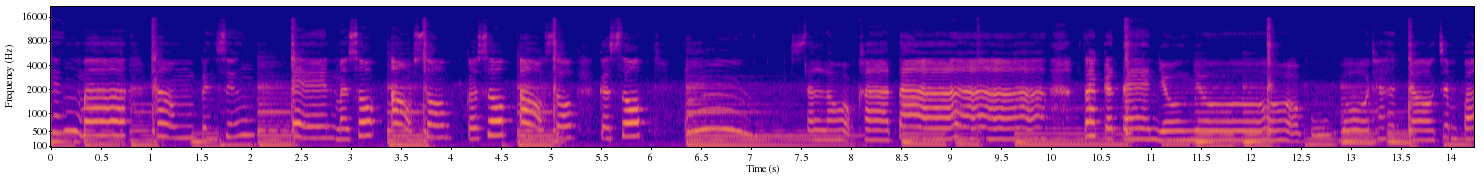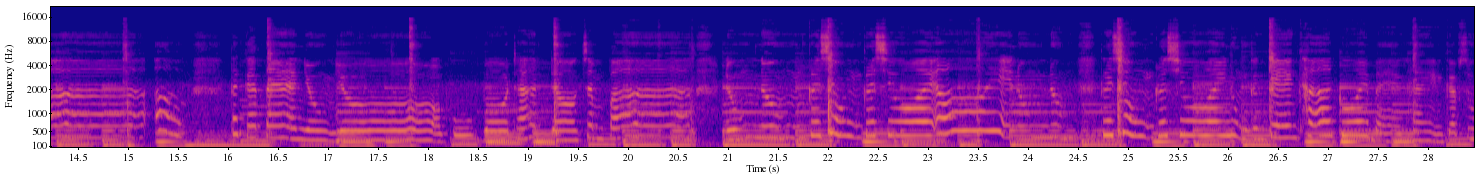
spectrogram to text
ถึงมา ทำเป็นซึ้งเอ็นมาซบเอาซบก็ซบเอาซบก็ซบอืมสลบคาตาตะกะแตนโยงโยผูกโบทัดดอกจำปาตะกะแตนโยงโยผูกโบทัดดอกจำปานุ่มนุ่มๆกระชุ่มกระชวยโอ้ยนุ่มนุ่ม ระชุ่มกระชวย นุ่งกางเกงขากล้วยแบ่งให้กับสุ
